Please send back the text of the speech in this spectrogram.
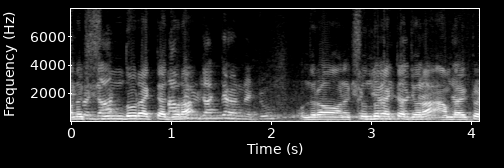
অনেক। সুন্দর একটা জোড়া। বন্ধুরা অনেক সুন্দর একটা জোড়া। আমরা একটু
